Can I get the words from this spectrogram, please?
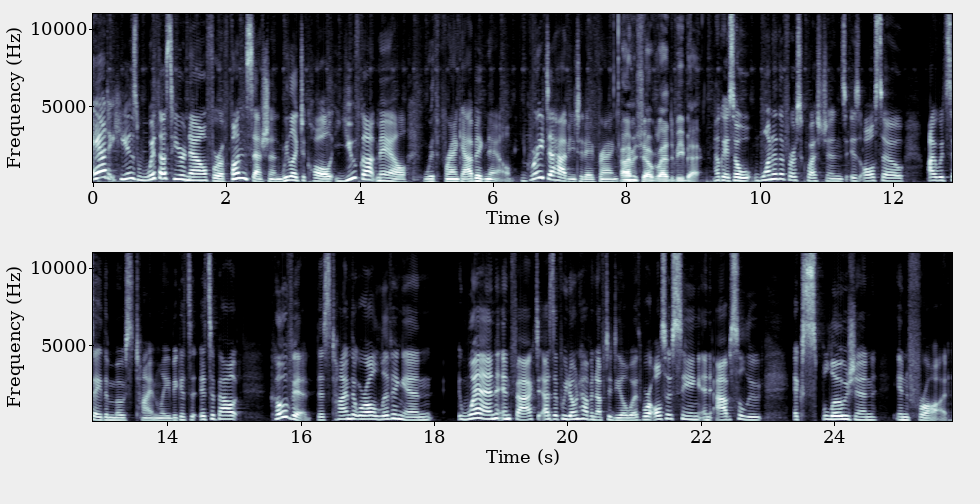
and he is with us here now for a fun session we like to call You've Got Mail with Frank Abagnale. Great to have you today, Frank. Hi, Michelle. Glad to be back. Okay, so one of the first questions is also, I would say, the most timely because it's about COVID, this time that we're all living in. When, in fact, as if we don't have enough to deal with, we're also seeing an absolute explosion in fraud.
